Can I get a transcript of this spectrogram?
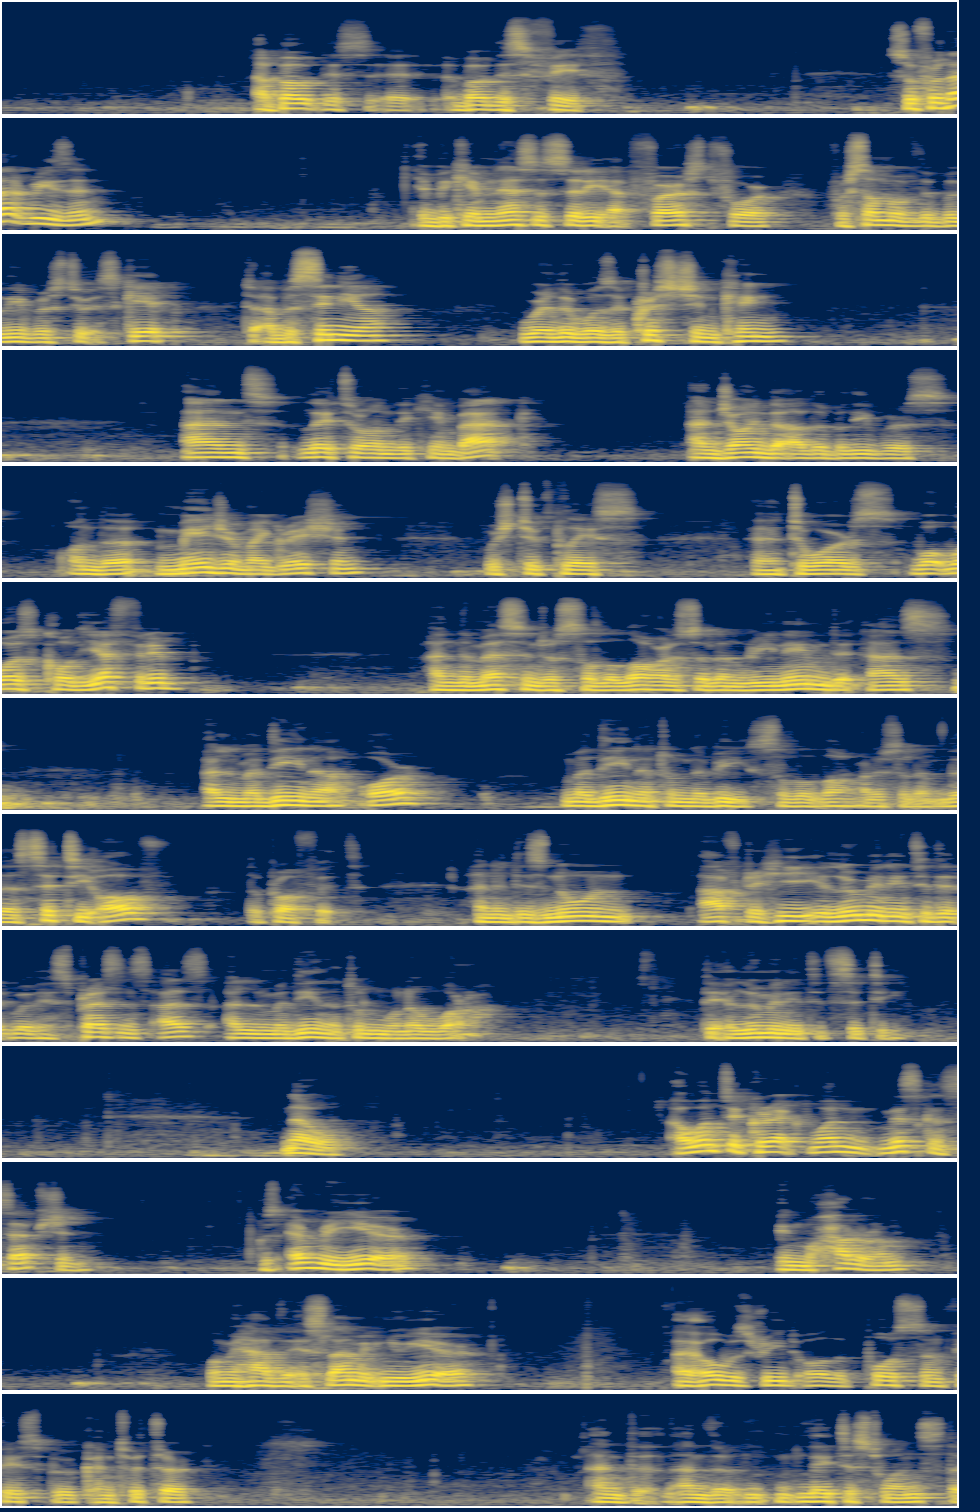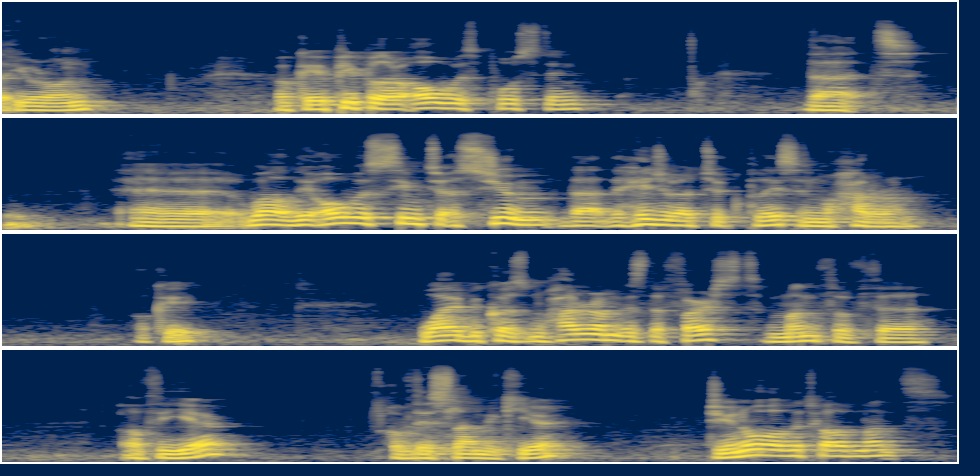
about this, uh, about this faith. So, for that reason, it became necessary at first for, for some of the believers to escape to Abyssinia, where there was a Christian king. And later on, they came back and joined the other believers on the major migration which took place uh, towards what was called Yathrib. And the Messenger وسلم, renamed it as Al Madinah or Madinatul Nabi sallallahu alaihi wasallam, the city of the Prophet, and it is known after he illuminated it with his presence as Al Madinatul Munawwara, the illuminated city. Now, I want to correct one misconception because every year in Muharram, when we have the Islamic New Year, I always read all the posts on Facebook and Twitter and and the latest ones that you're on. Okay, people are always posting that. Uh, well, they always seem to assume that the hijrah took place in Muharram. Okay, why? Because Muharram is the first month of the of the year, of the Islamic year. Do you know all the twelve months?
